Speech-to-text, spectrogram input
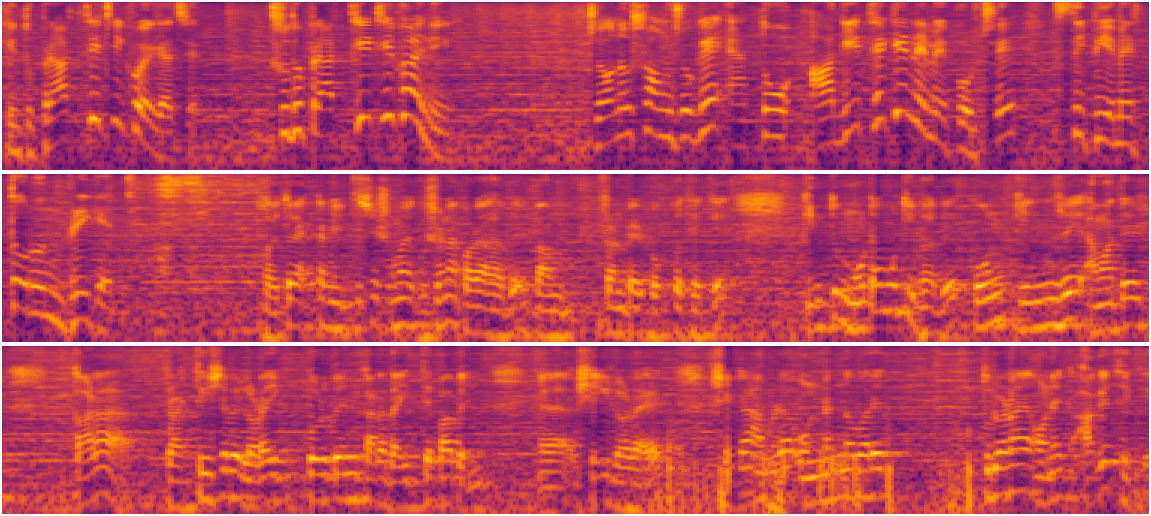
কিন্তু প্রার্থী ঠিক হয়ে গেছে। শুধু প্রার্থী ঠিক হয়নি, জনসংযোগে এত আগে থেকে নেমে পড়ছে সিপিএম এর তরুণ ব্রিগেড। হয়তো একটা নির্দিষ্ট সময় ঘোষণা করা হবে বাম ফ্রন্টের পক্ষ থেকে। কিন্তু মোটামুটিভাবে কোন কেন্দ্রে আমাদের কারা প্রার্থী হিসেবে লড়াই করবেন, কারা দায়িত্বে পাবেন সেই লড়াইয়ের সেটা আমরা অন্যান্য বারের তুলনায় অনেক আগে থেকে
